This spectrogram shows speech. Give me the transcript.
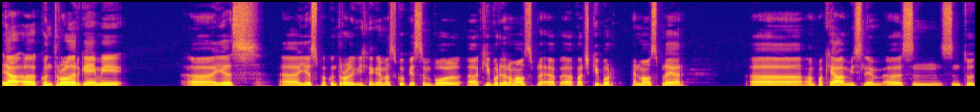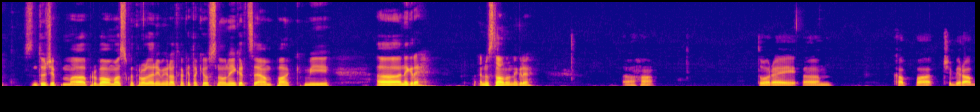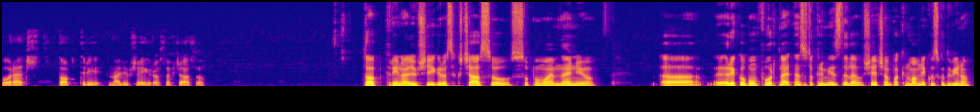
Ja, uh, kontroler gami, uh, jaz, uh, jaz pa kontroler jih ne gremo skupaj, jaz sem bolj uh, keyboard and mouse, play, uh, uh, pač keyboard and mouse player. Uh, ampak ja, mislim, uh, sem, sem tudi. Sem tudi že uh, probal malo s kontrolerjem igrati, kakšne take osnovne igrice, ampak mi uh, ne gre. Enostavno ne gre. Aha. Torej, um, kaj pa, če bi rabo reči top 3 najljubše igre vseh časov? Top 3 najljubše igre vseh časov so po mojem mnenju. Uh, rekel bom Fortnite, ne zato, ker mi je zdaj všeč, ampak ker imam neko zgodovino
